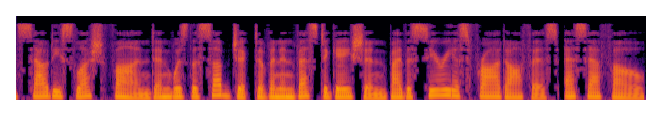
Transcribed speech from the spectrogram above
Saudi slush fund and was the subject of an investigation by the Serious Fraud Office SFO.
